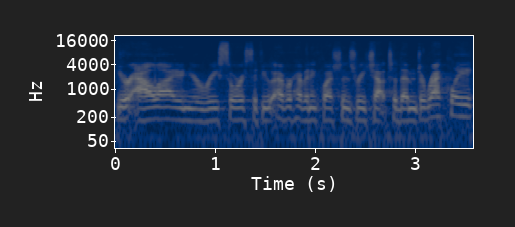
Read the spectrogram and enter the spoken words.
your ally and your resource. If you ever have any questions, reach out to them directly.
